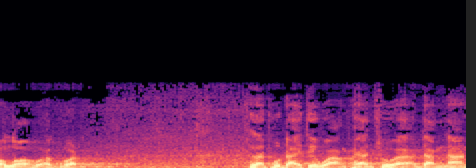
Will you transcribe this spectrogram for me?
อัลลอฮฺอักบัรถ้าผู้ใดที่วางแผนชั่ว ดังนั้น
